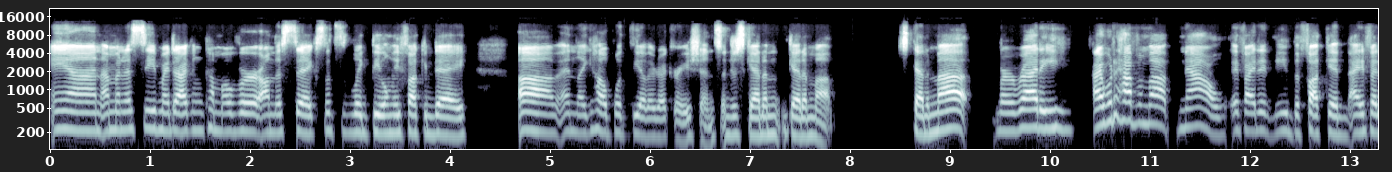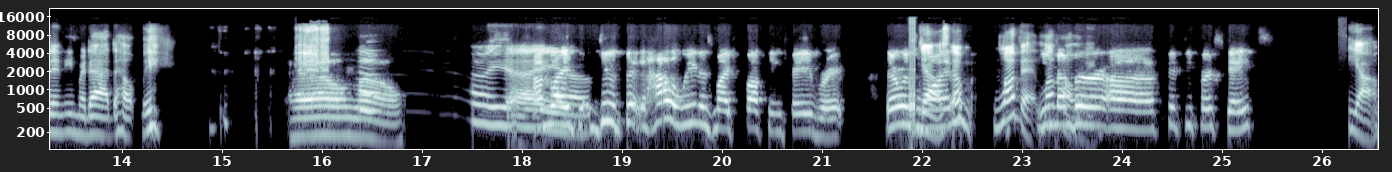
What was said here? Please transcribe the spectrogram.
and I'm gonna see if my dad can come over on the sixth. That's like the only fucking day, um, and like help with the other decorations and just get him get him up. Just get him up. We're ready. I would have him up now if I didn't need the fucking if I didn't need my dad to help me. Hell no. Oh yeah. I'm like, dude, th- Halloween is my fucking favorite. There was yeah, one. oh, love it. Love remember uh 50 First Dates? Yeah.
